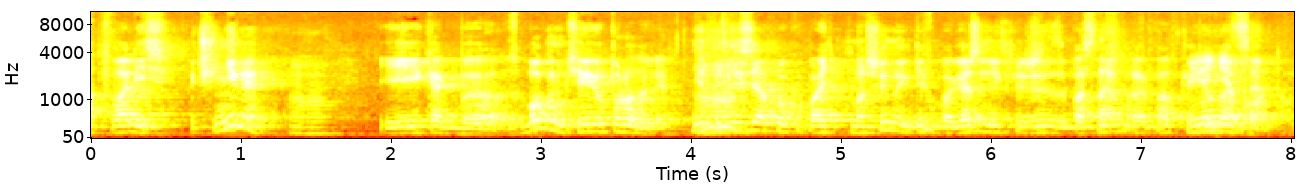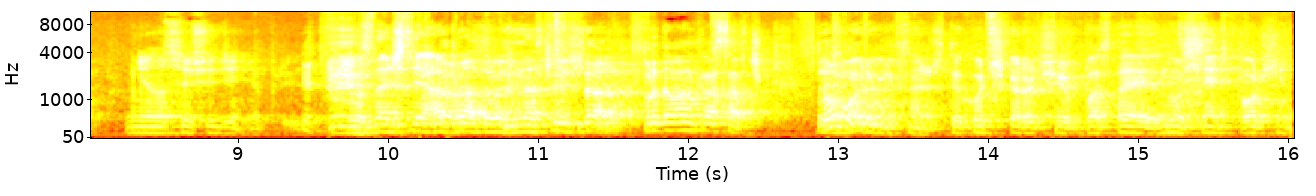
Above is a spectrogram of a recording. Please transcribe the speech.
отвались починили, и как бы с Богом тебе ее продали. Нельзя покупать машины, где в багажнике лежит запасная прокладка Я не ГБЦ. был там. Мне на следующий день ее привезли. Ну, значит, тебя обрадовали на следующий Да, продаван красавчик. То Ну есть, вот. Георгий Александрович, ты хочешь, короче, поставить, ну, снять поршень,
